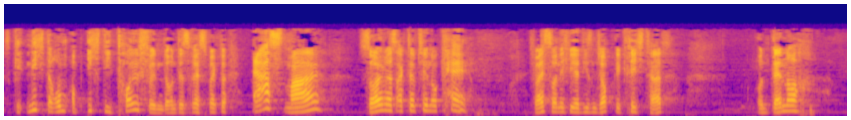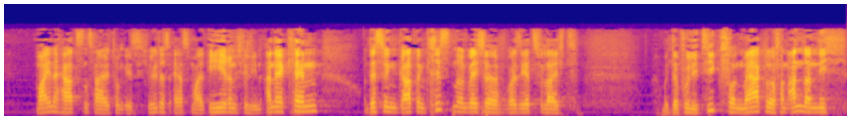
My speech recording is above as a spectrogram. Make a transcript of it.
Es geht nicht darum, ob ich die toll finde und das respektiere. Erstmal sollen wir es akzeptieren, okay. Ich weiß zwar nicht, wie er diesen Job gekriegt hat. Und dennoch, meine Herzenshaltung ist, ich will das erstmal ehren, ich will ihn anerkennen. Und deswegen, gerade wenn Christen irgendwelche, weil sie jetzt vielleicht mit der Politik von Merkel oder von anderen nicht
